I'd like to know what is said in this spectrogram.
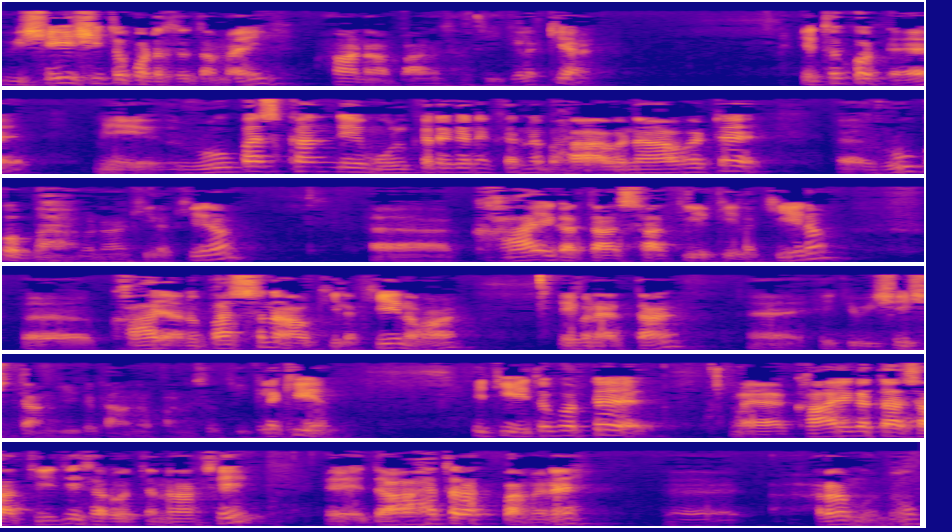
විශේෂිත කොටස තමයි ආනාපාන සතිය කියලා කියන්නේ. එතකොට මේ රූපස්කන්ධය මුල් කරගෙන කරන භාවනාවට රූප භාවනා කියලා කියනවා. කායගත සතිය කියලා කියනවා. කාය අනුපස්සනාව කියලා කියනවා. එහෙම නැත්නම් ඒකේ විශේෂිතාංගයකට ආනාපාන සතිය කියලා කියනවා. ඉතින් එතකොට කායගත සතියේදී ਸਰවඥාන්සේ 14ක් පමණ අරමුණු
